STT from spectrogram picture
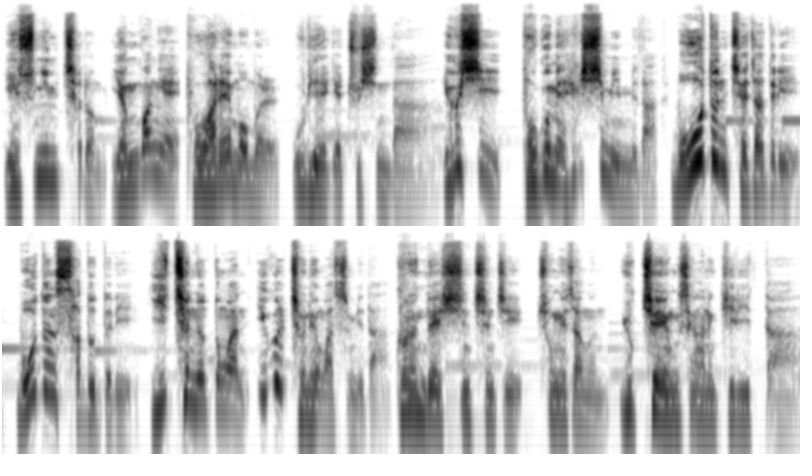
예수님처럼 영광의 부활의 몸을 우리에게 주신다. 이것이 복음의 핵심입니다. 모든 제자들이 모든 사도들이 2000년 동안 이걸 전해왔습니다. 그런데 신천지 총회장은 육체 영생하는 길이 있다.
